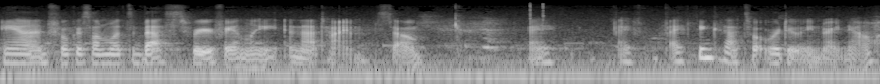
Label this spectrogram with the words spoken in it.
and focus on what's best for your family in that time. So I I, I think that's what we're doing right now.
